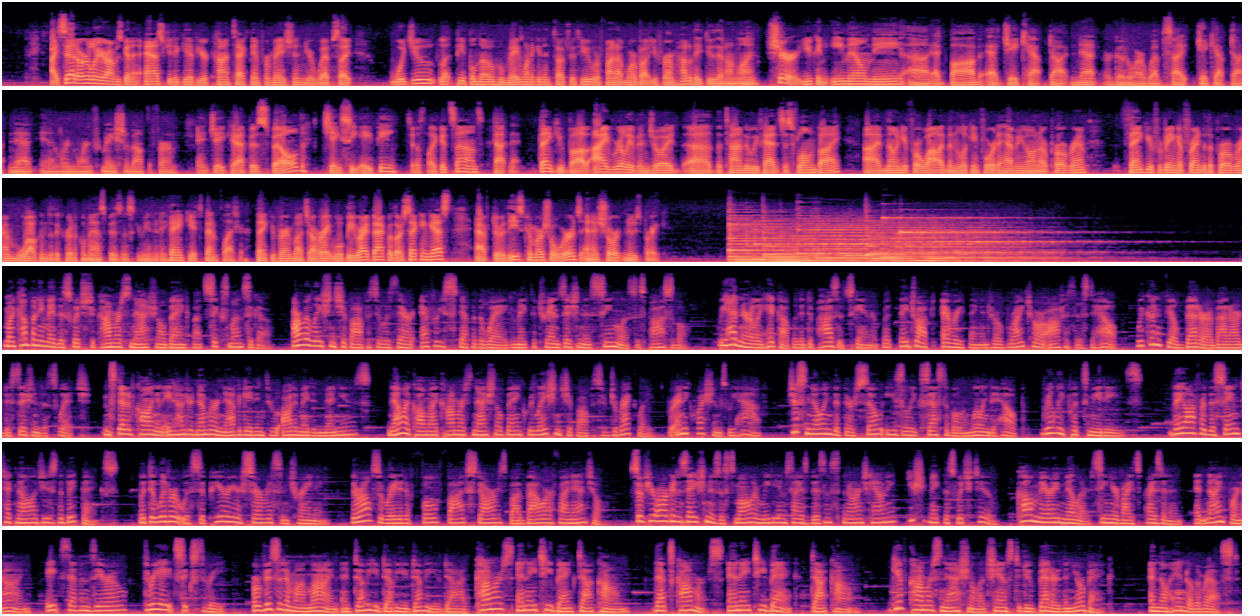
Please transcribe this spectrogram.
I said earlier I was going to ask you to give your contact information, your website. Would you let people know who may want to get in touch with you or find out more about your firm? How do they do that online? Sure, you can email me uh, at bob at jcap.net or go to our website, jcap.net, and learn more information about the firm. And JCAP is spelled J-C-A-P. just like it sounds. Dot .net. Thank you, Bob. I really have enjoyed uh, the time that we've had. It's just flown by. I've known you for a while. I've been looking forward to having you on our program. Thank you for being a friend of the program. Welcome to the Critical Mass business community. Thank you. It's been a pleasure. Thank you very much. All right, we'll be right back with our second guest after these commercial words and a short news break. My company made the switch to Commerce National Bank about six months ago. Our relationship officer was there every step of the way to make the transition as seamless as possible. We had an early hiccup with a deposit scanner, but they dropped everything and drove right to our offices to help. We couldn't feel better about our decision to switch. Instead of calling an 800 number and navigating through automated menus, now I call my Commerce National Bank relationship officer directly for any questions we have. Just knowing that they're so easily accessible and willing to help really puts me at ease. They offer the same technology as the big banks, but deliver it with superior service and training. They're also rated a full five stars by Bauer Financial. So if your organization is a small or medium sized business in Orange County, you should make the switch too. Call Mary Miller, Senior Vice President, at 949 870 3863 or visit them online at www.commercenatbank.com. That's commercenatbank.com. Give Commerce National a chance to do better than your bank, and they'll handle the rest.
